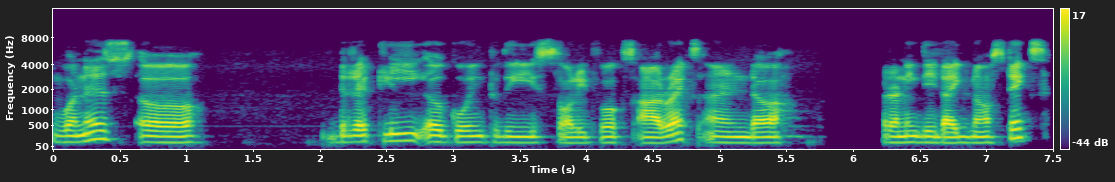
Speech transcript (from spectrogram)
One is uh, directly uh, going to the SolidWorks RX and uh, running the diagnostics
